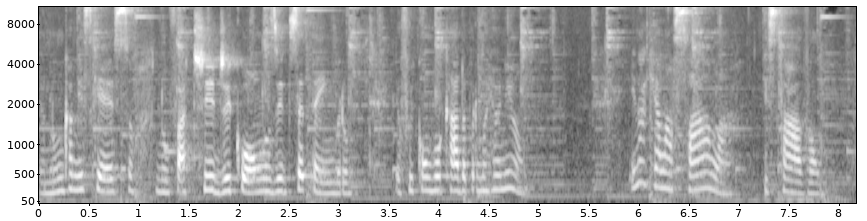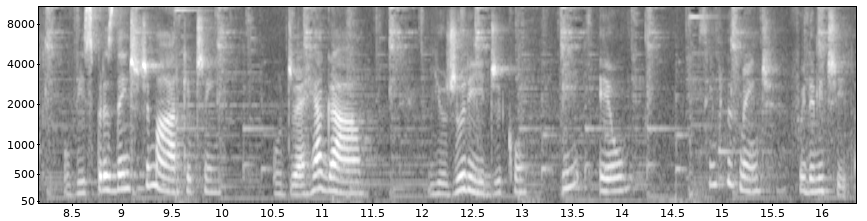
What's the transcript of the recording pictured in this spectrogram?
eu nunca me esqueço, no fatídico 11 de setembro, eu fui convocada para uma reunião. E naquela sala estavam o vice-presidente de marketing, o de RH e o jurídico, e eu simplesmente fui demitida.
